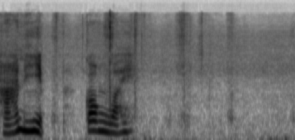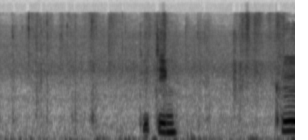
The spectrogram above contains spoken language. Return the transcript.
ขาหนีบกล้องไว้ ที่จริง คือ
